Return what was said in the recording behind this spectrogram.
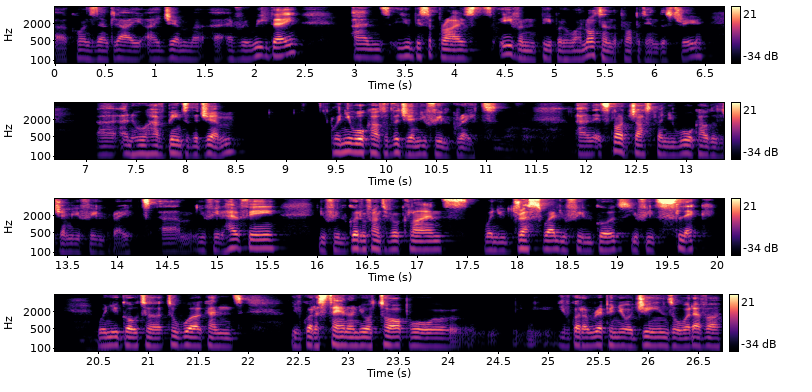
Uh, coincidentally, I, I gym uh, every weekday, and you'd be surprised even people who are not in the property industry uh, and who have been to the gym. When you walk out of the gym, you feel great. And it's not just when you walk out of the gym, you feel great. Um, you feel healthy. You feel good in front of your clients. When you dress well, you feel good. You feel slick. When you go to, to work and you've got a stain on your top or you've got a rip in your jeans or whatever,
